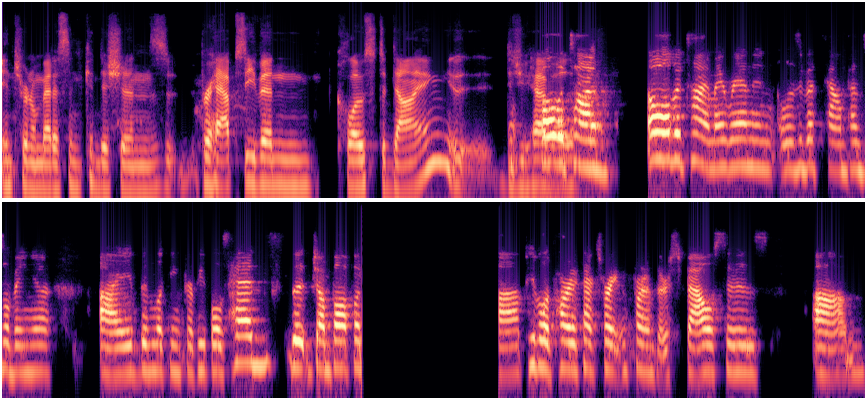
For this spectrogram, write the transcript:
internal medicine conditions, perhaps even close to dying. Did you have all, all the time? All the time. I ran in Elizabethtown, Pennsylvania. I've been looking for people's heads that jump off. Uh, people have heart attacks right in front of their spouses. Um,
